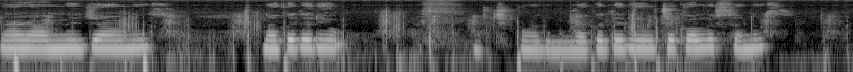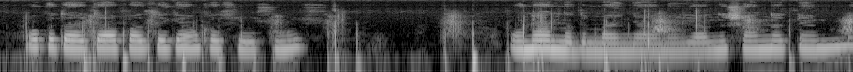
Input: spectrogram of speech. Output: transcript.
Yani anlayacağınız ne kadar iyi çıkmadım. Ne kadar iyi uçak alırsanız o kadar daha fazla gem kasıyorsunuz. Onu anladım ben yani. Yanlış anlatmayayım mı?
